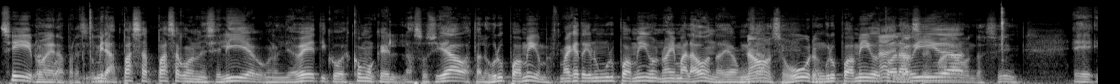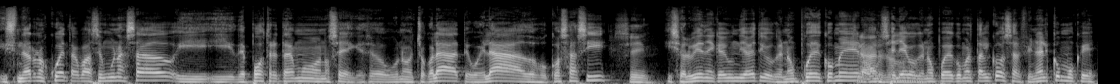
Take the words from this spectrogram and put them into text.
Sí, no era para celíaco. Mira, pasa, pasa con el celíaco, con el diabético, es como que la sociedad o hasta los grupos de amigos, imagínate que en un grupo de amigos no hay mala onda, digamos. no, o sea, seguro. Un grupo de amigos Nadie toda la de mala vida, onda, sí. Eh, y sin darnos cuenta, hacemos un asado y, y de postre tenemos, no sé, que sea uno chocolate o helados o cosas así. Sí. Y se olviden de que hay un diabético que no puede comer o Claro, un celíaco no. que no puede comer tal cosa. Al final, como que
